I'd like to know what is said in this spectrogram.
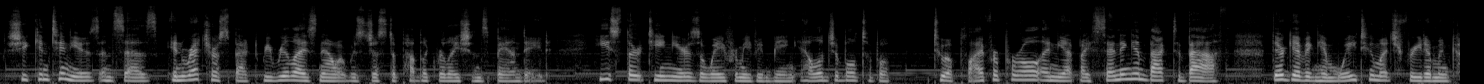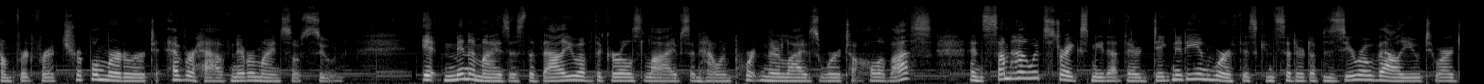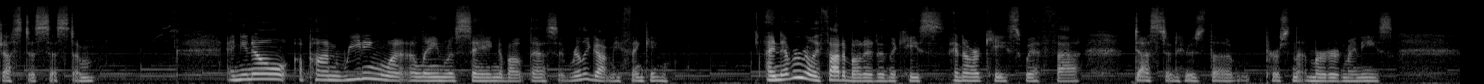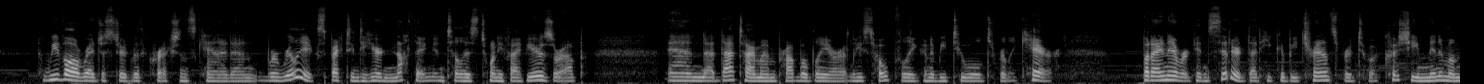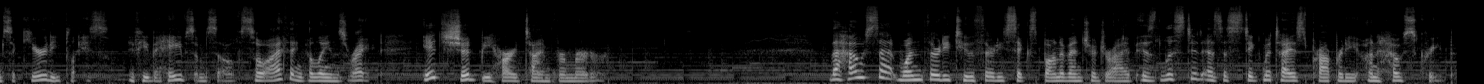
She continues and says, In retrospect, we realize now it was just a public relations band aid. He's 13 years away from even being eligible to, to apply for parole, and yet by sending him back to Bath, they're giving him way too much freedom and comfort for a triple murderer to ever have, never mind so soon. It minimizes the value of the girls' lives and how important their lives were to all of us, and somehow it strikes me that their dignity and worth is considered of zero value to our justice system. And you know, upon reading what Elaine was saying about this, it really got me thinking. I never really thought about it in the case, in our case with uh, Dustin, who's the person that murdered my niece. We've all registered with Corrections Canada, and we're really expecting to hear nothing until his 25 years are up. And at that time, I'm probably, or at least hopefully, going to be too old to really care. But I never considered that he could be transferred to a cushy minimum security place if he behaves himself, so I think Elaine's right. It should be hard time for murder. The house at 13236 Bonaventure Drive is listed as a stigmatized property on House Creep.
